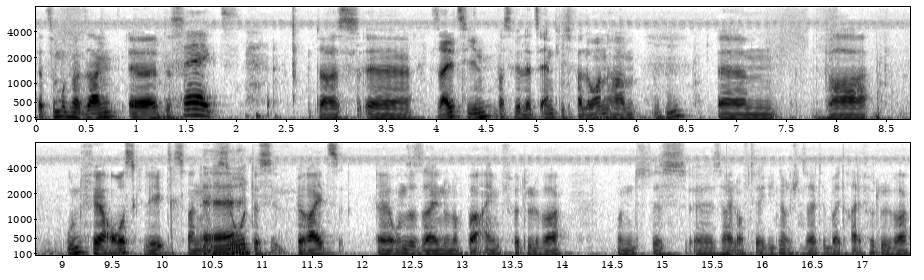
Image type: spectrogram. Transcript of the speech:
Dazu muss man sagen, äh, das, Facts. Das äh, Seilziehen, was wir letztendlich verloren haben, ähm, war unfair ausgelegt. Es war nämlich Äh. so, dass bereits äh, unser Seil nur noch bei einem Viertel war und das äh, Seil auf der gegnerischen Seite bei drei Viertel war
